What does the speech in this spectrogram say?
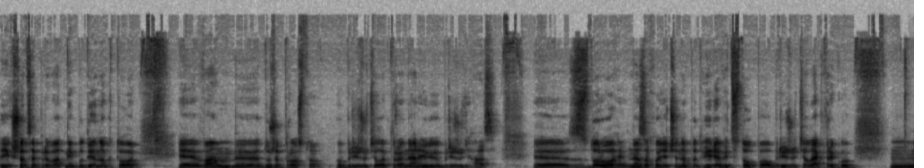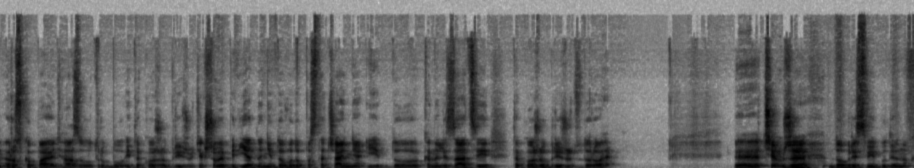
е, якщо це приватний будинок, то е, вам е, дуже просто обріжуть електроенергію і обріжуть газ. З дороги, не заходячи на подвір'я, від стовпа обріжуть електрику, розкопають газову трубу і також обріжуть. Якщо ви під'єднані до водопостачання і до каналізації, також обріжуть з дороги. Чим же добрий свій будинок?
